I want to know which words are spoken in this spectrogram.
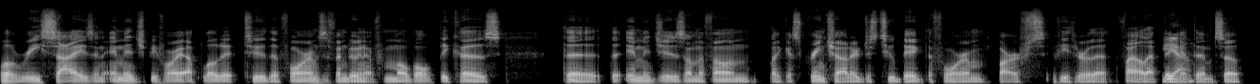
will resize an image before I upload it to the forums if I'm doing it from mobile because the the images on the phone, like a screenshot, are just too big. The forum barfs if you throw that file that big Yeah. at them. So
